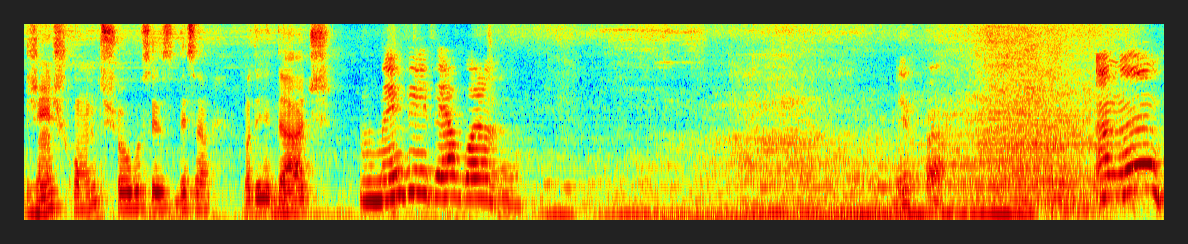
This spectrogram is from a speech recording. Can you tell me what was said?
Gente, ficou muito show vocês dessa modernidade. Não vem viver agora não. Epa. Ah não!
